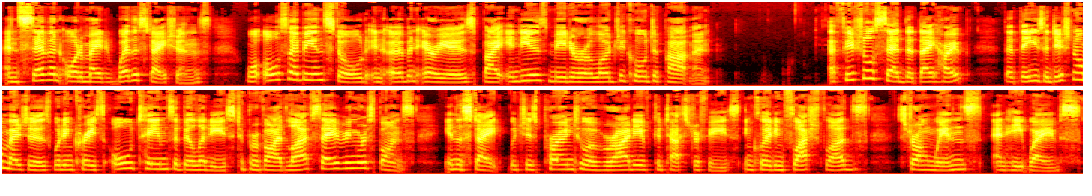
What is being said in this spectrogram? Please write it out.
and 7 automated weather stations will also be installed in urban areas by India's Meteorological Department. Officials said that they hope that these additional measures would increase all teams' abilities to provide life saving response in the state, which is prone to a variety of catastrophes, including flash floods, strong winds, and heat waves.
